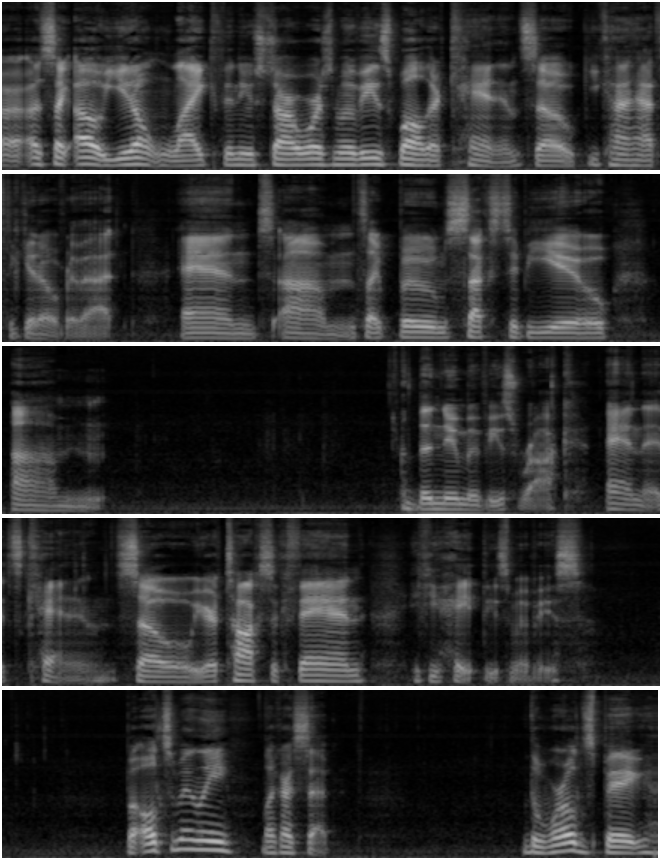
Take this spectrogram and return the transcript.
uh, it's like oh you don't like the new star wars movies? Well they're canon so you kind of have to get over that. And um, it's like boom sucks to be you. Um, the new movies rock and it's canon. So you're a toxic fan if you hate these movies. But ultimately like i said the world's big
